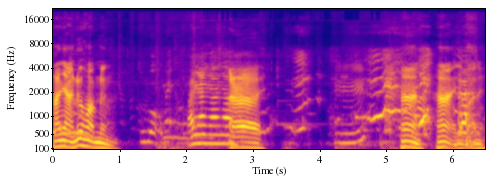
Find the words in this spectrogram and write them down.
hai nhà đưa họp đừng hai hai là bạn này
